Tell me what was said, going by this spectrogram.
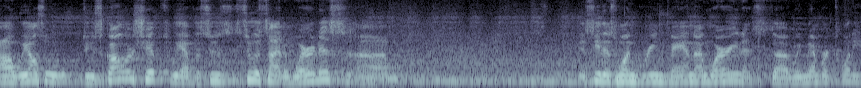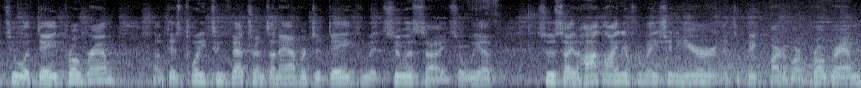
Uh, we also do scholarships. We have the su suicide awareness. Um, you see this one green band I'm wearing? It's the Remember 22 a Day program because uh, 22 veterans on average a day commit suicide. So we have suicide hotline information here. It's a big part of our program.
